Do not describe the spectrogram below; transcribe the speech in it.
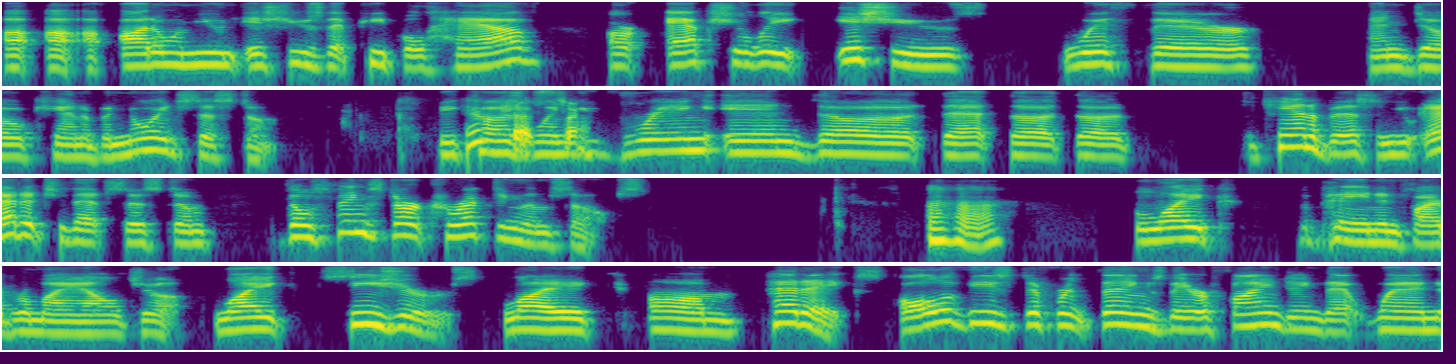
uh, uh, uh, autoimmune issues that people have are actually issues with their endocannabinoid system. Because when you bring in the that the the cannabis and you add it to that system, those things start correcting themselves Uh-huh. like the pain and fibromyalgia, like seizures, like um, headaches, all of these different things, they are finding that when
